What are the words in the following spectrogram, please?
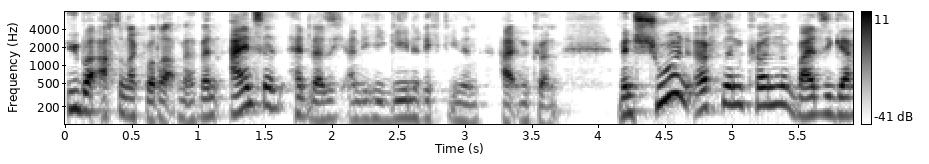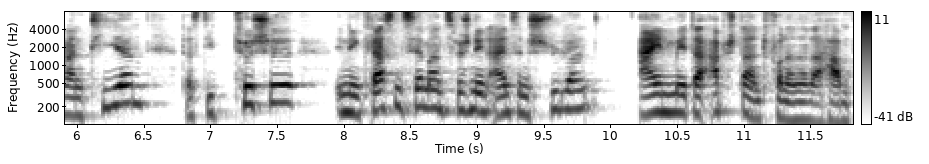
über 800 Quadratmeter, wenn Einzelhändler sich an die Hygienerichtlinien halten können. Wenn Schulen öffnen können, weil sie garantieren, dass die Tische in den Klassenzimmern zwischen den einzelnen Schülern einen Meter Abstand voneinander haben.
